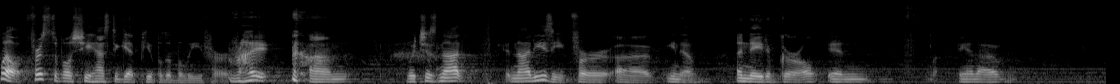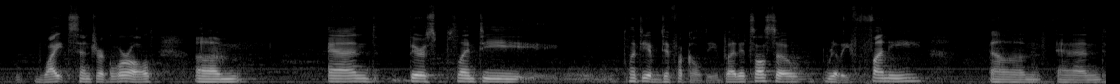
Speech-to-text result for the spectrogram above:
Well, first of all, she has to get people to believe her, Right. um, which is not not easy for uh, you know a native girl in in a white centric world, um, and there's plenty plenty of difficulty, but it's also really funny um, and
